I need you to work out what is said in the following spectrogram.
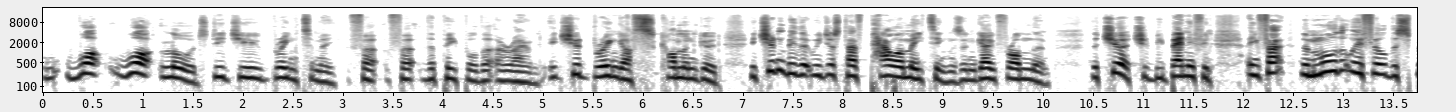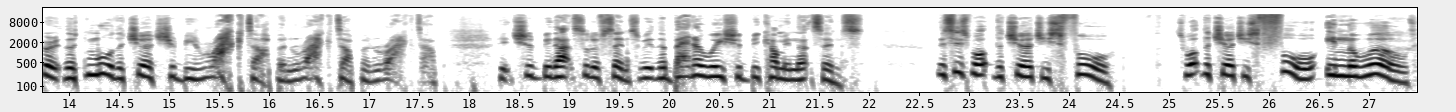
what, what, Lord, did you bring to me for, for the people that are around? It should bring us common good. It shouldn't be that we just have power meetings and go from them. The church should be benefiting. In fact, the more that we feel the Spirit, the more the church should be racked up and racked up and racked up. It should be that sort of sense. The better we should become in that sense. This is what the church is for. It's what the church is for in the world.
